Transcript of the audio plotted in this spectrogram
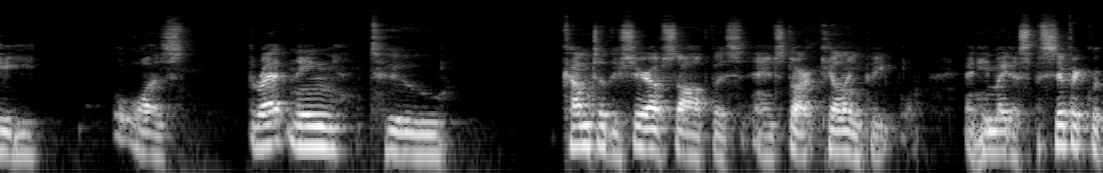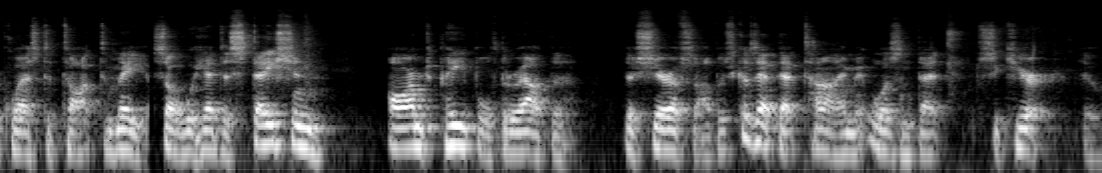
he was threatening to come to the sheriff's office and start killing people. And he made a specific request to talk to me. So we had to station armed people throughout the, the sheriff's office because at that time it wasn't that secure. It,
